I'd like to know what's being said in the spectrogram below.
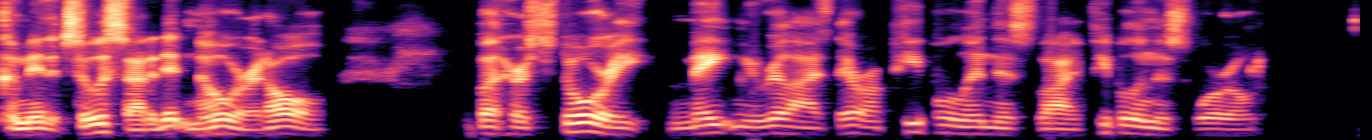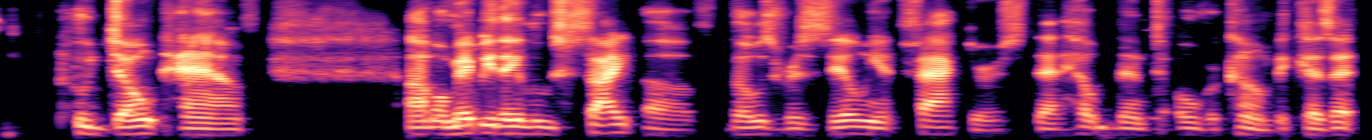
committed suicide, I didn't know her at all but her story made me realize there are people in this life, people in this world who don't have, um, or maybe they lose sight of those resilient factors that help them to overcome. Because at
